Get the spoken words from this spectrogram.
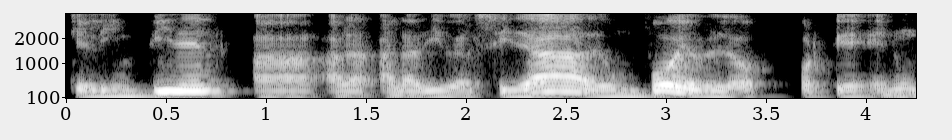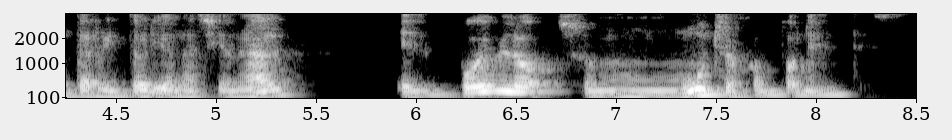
que le impiden a, la, diversidad de un pueblo, porque en un territorio nacional el pueblo son muchos componentes.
